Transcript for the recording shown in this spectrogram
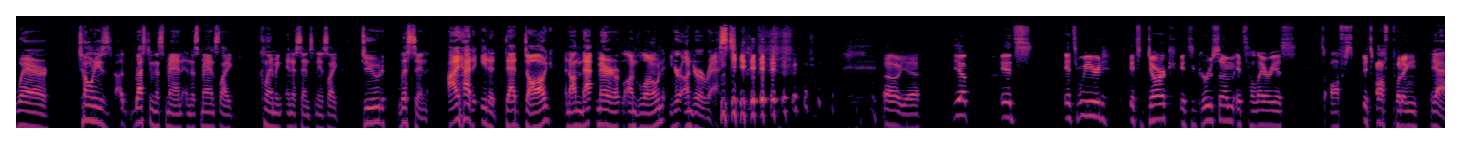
where Tony's arresting this man, and this man's like claiming innocence, and he's like, "Dude, listen, I had to eat a dead dog, and on that merit alone, you're under arrest." oh yeah. Yep. It's it's weird. It's dark. It's gruesome. It's hilarious. It's off. It's off-putting. yeah,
